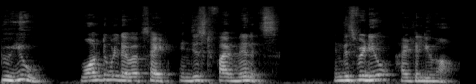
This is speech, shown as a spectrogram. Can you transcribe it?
Do you want to build a website in just 5 minutes? In this video, I'll tell you how.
